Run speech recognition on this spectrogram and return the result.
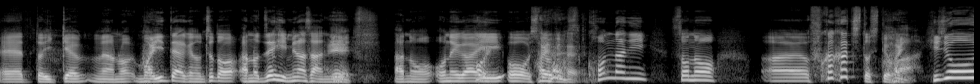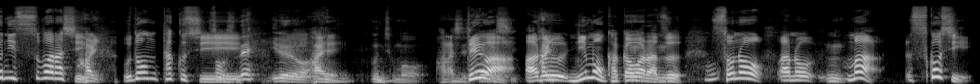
えーっと一見あのもう言いたいけどちょっとあのぜひ皆さんに、ええ。あのお願いをしておきます、こんなにその付加価値としてはは非常に素晴らしい、はい。うどんタクシーそうですね。いろいろはい。ううんちくも話ではあはい。るにもかかわらず、そのあの、まあ少し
